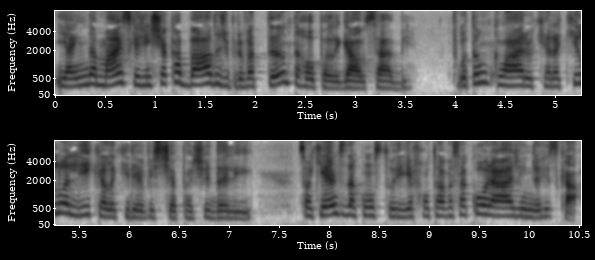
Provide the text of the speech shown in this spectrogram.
E ainda mais que a gente tinha acabado de provar tanta roupa legal, sabe? Ficou tão claro que era aquilo ali que ela queria vestir a partir dali. Só que antes da consultoria faltava essa coragem de arriscar.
